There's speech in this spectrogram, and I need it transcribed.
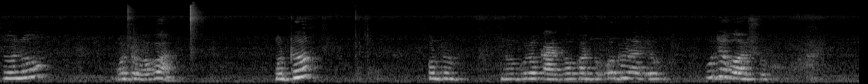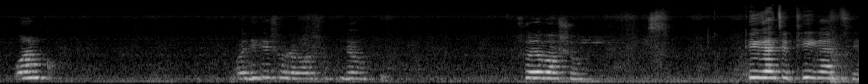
শোনো ওঠো বাবা। ওঠো। ওঠো নখগুলো কাটবো কাটবো ওঠো রাখো। উঠে বসো। ওরম ওইদিকে সরে বসো যাও। সরে বসো। ঠিক আছে ঠিক আছে।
